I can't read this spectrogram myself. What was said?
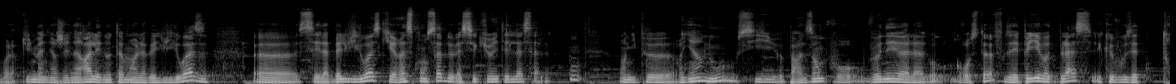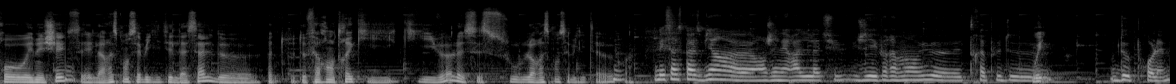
voilà, d'une manière générale et notamment à la Bellevilloise, c'est la Bellevilloise qui est responsable de la sécurité de la salle. Mm. On n'y peut rien, nous, si euh, par exemple vous venez à la gro- grosse stuff, vous avez payé votre place et que vous êtes trop éméché, c'est la responsabilité de la salle de, bah, de, faire rentrer qui, qui veulent c'est sous leur responsabilité à eux. Quoi. Mais ça se passe bien euh, en général là-dessus. J'ai vraiment eu euh, très peu de, Oui. de problèmes.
